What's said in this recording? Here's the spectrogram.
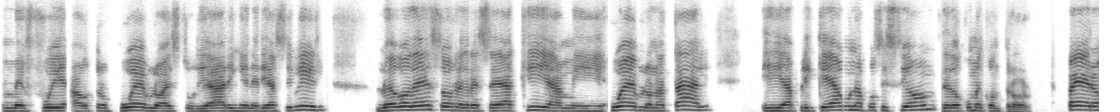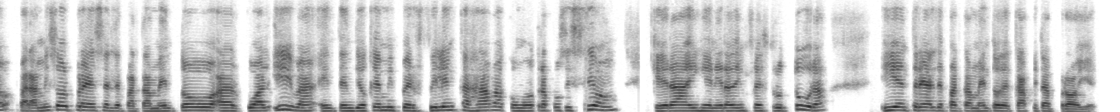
Me fui a otro pueblo a estudiar ingeniería civil. Luego de eso regresé aquí a mi pueblo natal y apliqué a una posición de document control pero para mi sorpresa, el departamento al cual iba entendió que mi perfil encajaba con otra posición, que era ingeniera de infraestructura, y entré al departamento de Capital Project.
